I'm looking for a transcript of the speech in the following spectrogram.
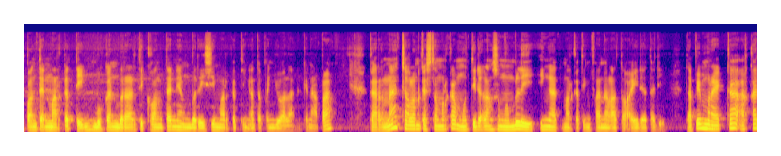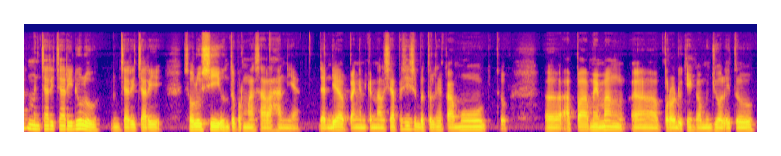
Konten marketing bukan berarti konten yang berisi marketing atau penjualan. Kenapa? Karena calon customer kamu tidak langsung membeli, ingat marketing funnel atau AIDA tadi. Tapi mereka akan mencari-cari dulu, mencari-cari solusi untuk permasalahannya. Dan dia pengen kenal siapa sih sebetulnya kamu gitu. Uh, apa memang uh, produk yang kamu jual itu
